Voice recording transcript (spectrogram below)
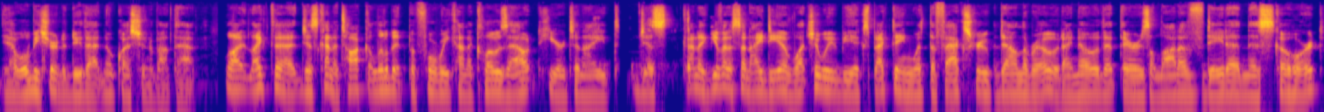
Yeah, we'll be sure to do that. No question about that. Well, I'd like to just kind of talk a little bit before we kind of close out here tonight. Just kind of give us an idea of what should we be expecting with the FACTS group down the road. I know that there's a lot of data in this cohort.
